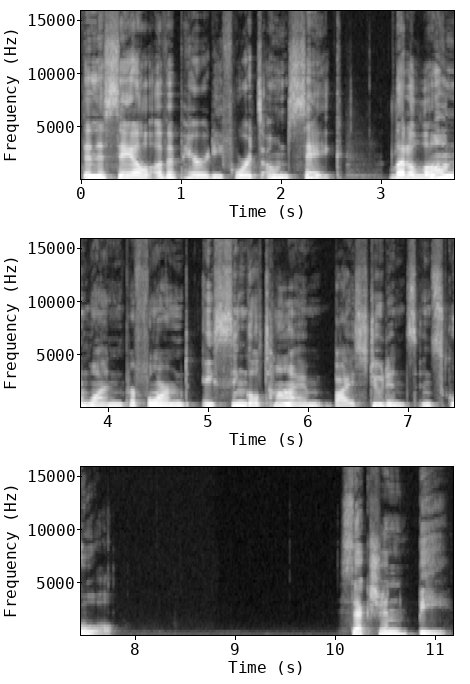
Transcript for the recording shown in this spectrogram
than the sale of a parody for its own sake, let alone one performed a single time by students in school. Section B.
